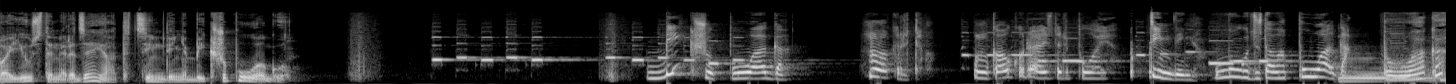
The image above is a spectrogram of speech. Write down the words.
Vai jūs te neredzējāt cimdiņa bikšu pogu? Bikšu poga nokrita un kaut kur aizdarboja. Cimdiņa, lūdzu, tava poga. Poga?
